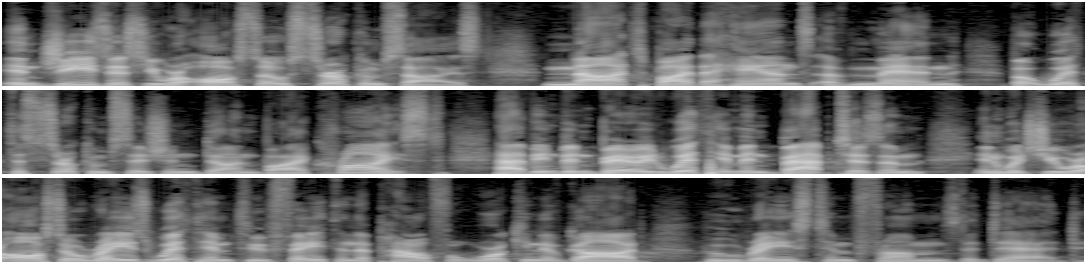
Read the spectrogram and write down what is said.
In Jesus you were also circumcised, not by the hands of men, but with the circumcision done by Christ, having been buried with him in baptism, in which you were also raised with him through faith in the powerful working of God who raised him from the dead.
